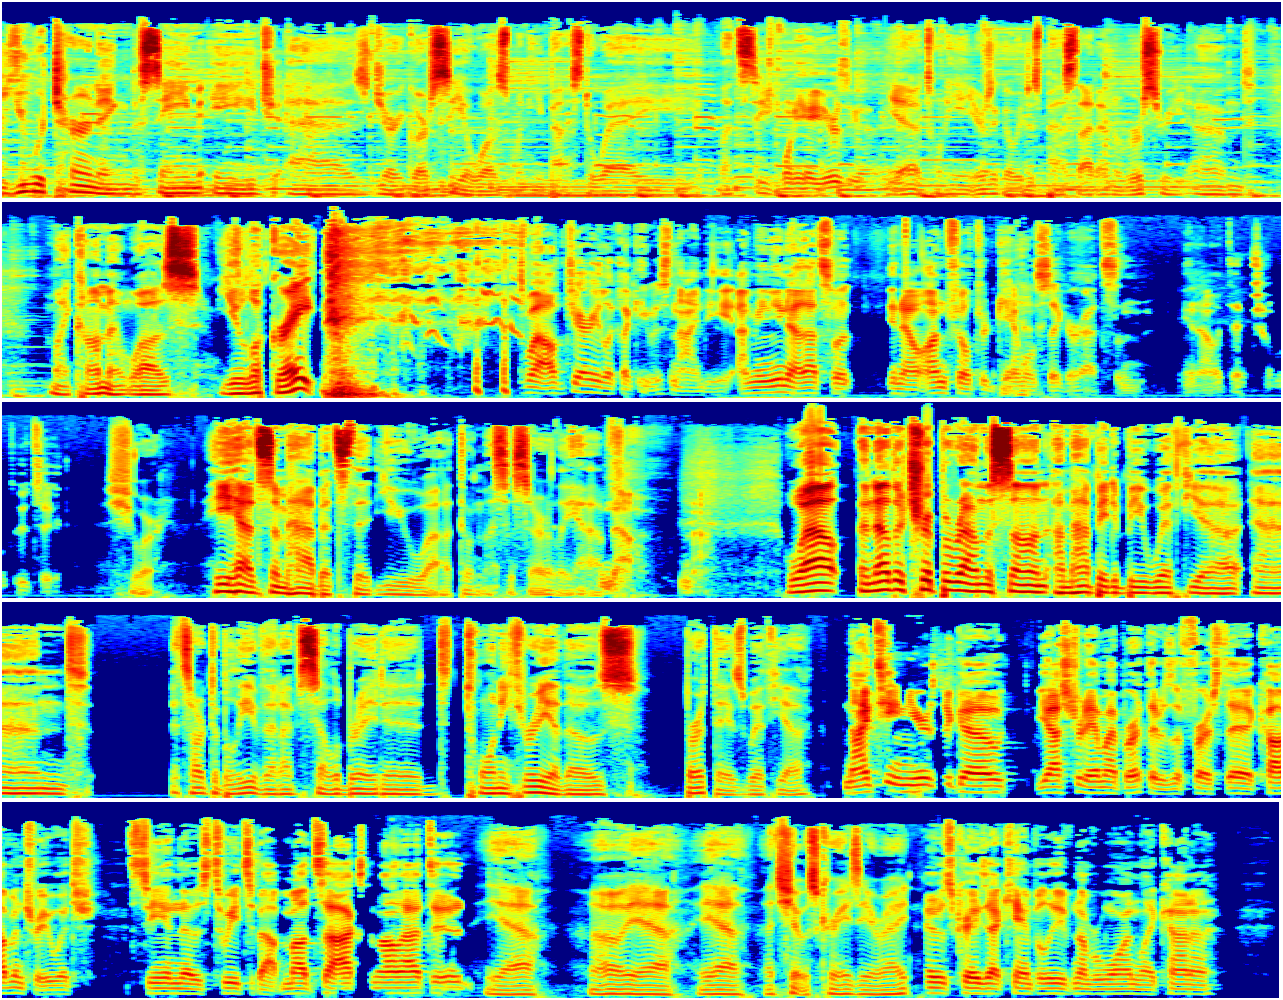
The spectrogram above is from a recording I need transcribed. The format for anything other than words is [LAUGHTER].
you were turning the same age as Jerry Garcia was when he passed away. Let's see. 28 years ago. Yeah, 28 years ago. We just passed that anniversary. And my comment was, You look great. [LAUGHS] well, Jerry looked like he was 90. I mean, you know, that's what, you know, unfiltered camel yeah. cigarettes and, you know, addiction will do to you. Sure. He had some habits that you uh, don't necessarily have. No, no. Well, another trip around the sun. I'm happy to be with you. And it's hard to believe that I've celebrated 23 of those birthdays with you. 19 years ago, yesterday, my birthday was the first day at Coventry, which seeing those tweets about mud socks and all that, dude. Yeah. Oh, yeah. Yeah. That shit was crazy, right? It was crazy. I can't believe, number one, like, kind of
